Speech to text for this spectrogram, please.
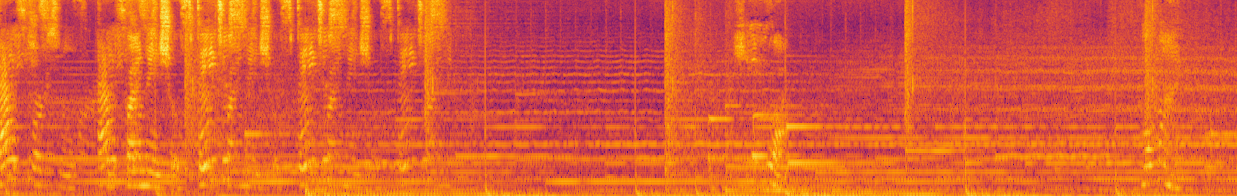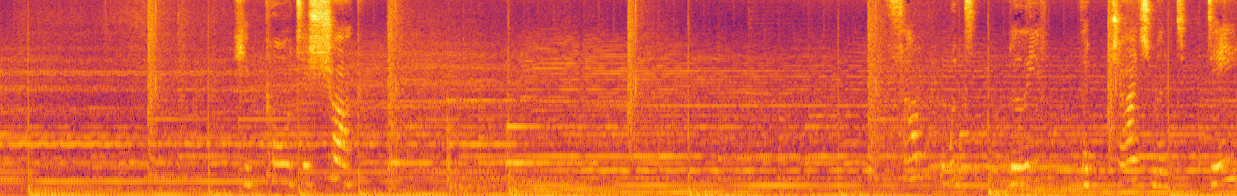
assets, and financial status, financial status, financial status. Woman. He pulled a shock. Some would believe the judgment day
